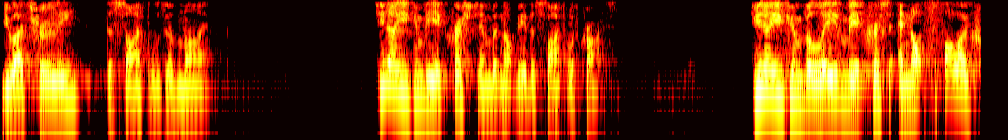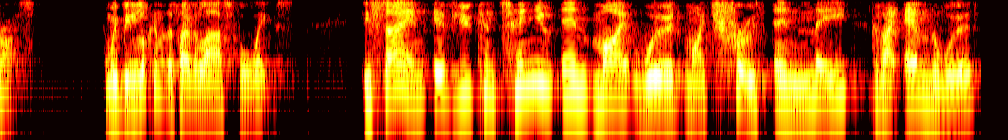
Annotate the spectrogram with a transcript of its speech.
you are truly disciples of mine. Do you know you can be a Christian but not be a disciple of Christ? Do you know you can believe and be a Christian and not follow Christ? And we've been looking at this over the last four weeks. He's saying, if you continue in my word, my truth in me, because I am the word,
